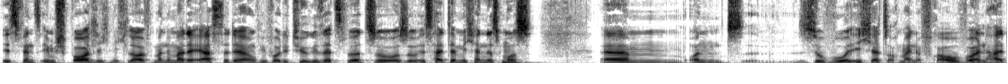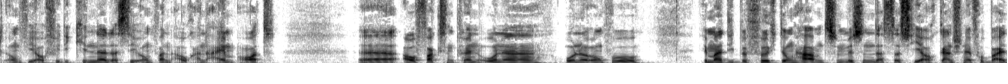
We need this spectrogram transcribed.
ist, wenn es eben sportlich nicht läuft, man immer der Erste, der irgendwie vor die Tür gesetzt wird. So, so ist halt der Mechanismus. Ähm, und sowohl ich als auch meine Frau wollen halt irgendwie auch für die Kinder, dass die irgendwann auch an einem Ort äh, aufwachsen können, ohne, ohne irgendwo immer die Befürchtung haben zu müssen, dass das hier auch ganz schnell vorbei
